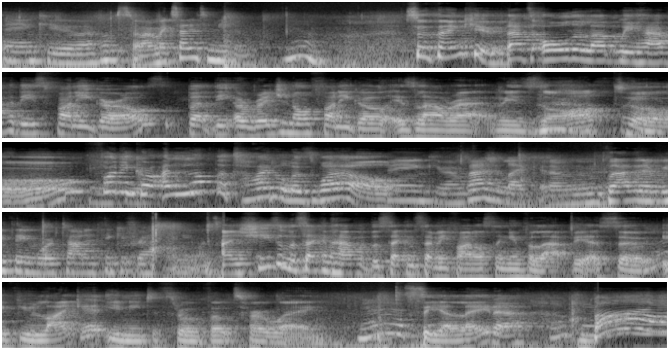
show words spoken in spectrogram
Thank you. I hope so. I'm excited to meet him. Yeah. So thank you. That's all the love we have for these funny girls. But the original funny girl is Laura Rizzotto. funny girl. I love the title as well. Thank you. I'm glad you like it. I'm, I'm glad that everything worked out, and thank you for having me once. And she's in the second half of the second semi-final singing for Latvia. So if you like it, you need to throw votes her way. Yes. See you later. Bye.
